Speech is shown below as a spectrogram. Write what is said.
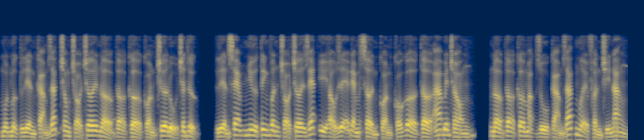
một mực liền cảm giác trong trò chơi nở tờ cờ còn chưa đủ chân thực, liền xem như tinh vân trò chơi z i ẩu dễ đem sờn còn có g tờ a bên trong, nở tờ cờ mặc dù cảm giác mười phần trí năng,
